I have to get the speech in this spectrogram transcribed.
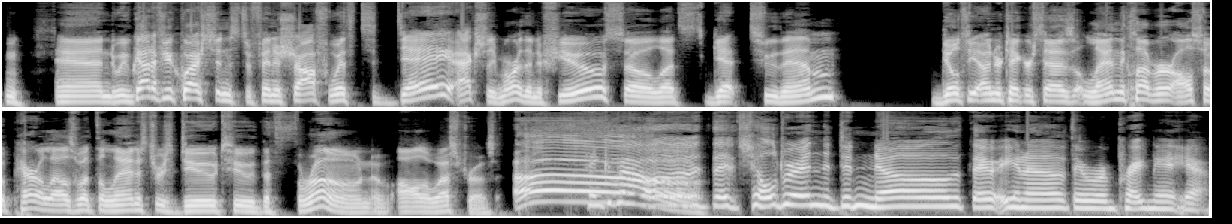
and we've got a few questions to finish off with today. Actually, more than a few. So let's get to them. Guilty Undertaker says, Lann the Clever also parallels what the Lannisters do to the throne of all of Westeros. Oh! Think about the children that didn't know that they, you know, they were pregnant. Yeah.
